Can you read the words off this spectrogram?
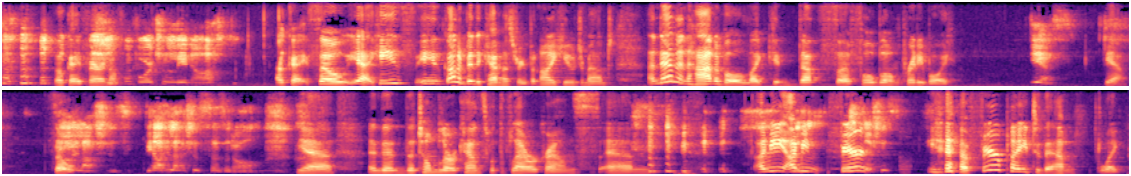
Okay, fair enough. Unfortunately, not. Okay, so yeah, he's he's got a bit of chemistry, but not a huge amount. And then in Hannibal, like that's a full blown pretty boy. Yes. Yeah. So The eyelashes. The eyelashes says it all. yeah, and the the Tumblr accounts with the flower crowns. Um, I mean, I mean, fair yeah, fair play to them, like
